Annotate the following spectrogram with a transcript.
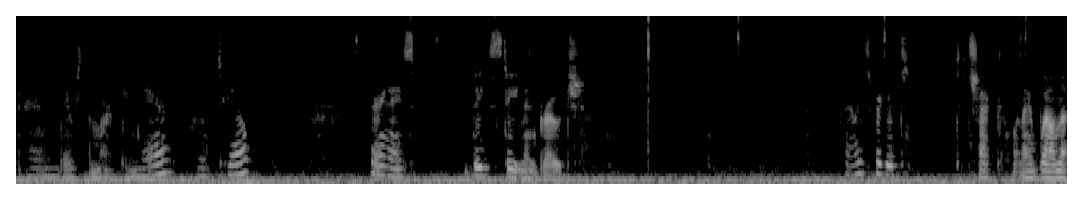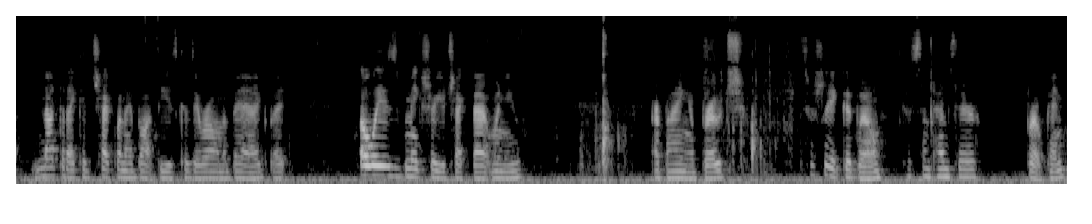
And there's the marking there on the tail. Very nice big statement brooch. I always forget to check when I, well, not, not that I could check when I bought these because they were all in a bag, but always make sure you check that when you are buying a brooch especially at Goodwill, because sometimes they're broken.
